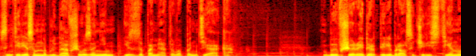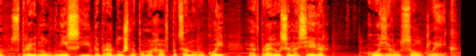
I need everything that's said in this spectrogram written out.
с интересом наблюдавшего за ним из-за помятого пантиака. Бывший рэпер перебрался через стену, спрыгнул вниз и, добродушно помахав пацану рукой, отправился на север, к озеру Солт-Лейк.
